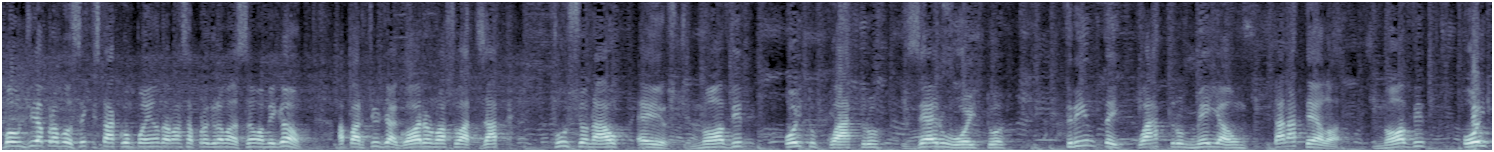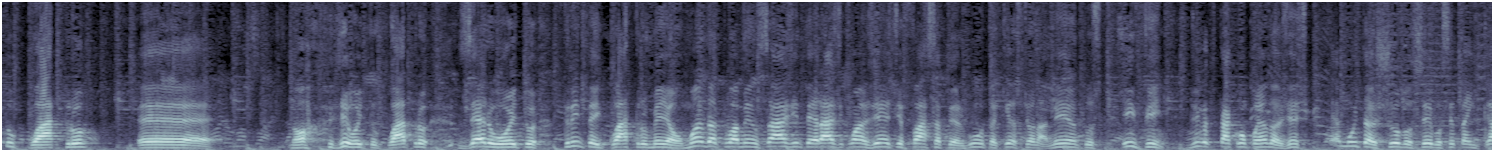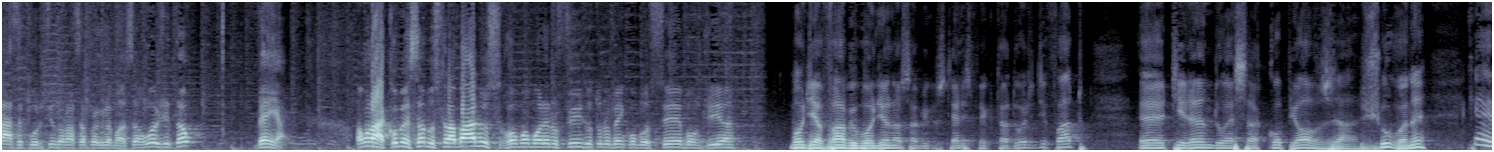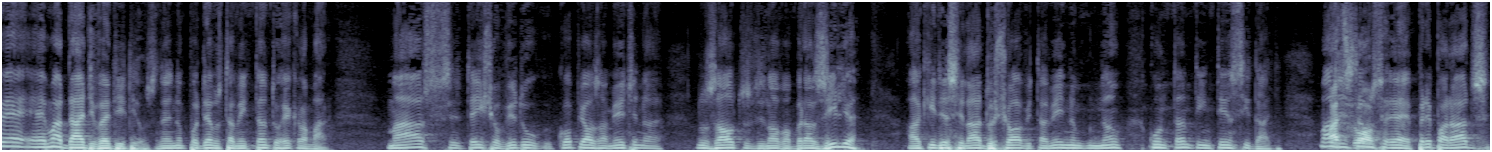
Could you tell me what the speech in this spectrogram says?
Bom dia para você que está acompanhando a nossa programação, amigão. A partir de agora, o nosso WhatsApp funcional é este: 98408 3461. Tá na tela, ó. 984 é 984-08-3461. Manda a tua mensagem, interage com a gente, faça pergunta, questionamentos, enfim, diga que está acompanhando a gente. É muita chuva, eu sei, você está em casa curtindo a nossa programação hoje, então venha. Vamos lá, começando os trabalhos. Romão Moreno Filho, tudo bem com você? Bom dia. Bom dia, Fábio. Bom dia, nossos amigos telespectadores. De fato, é, tirando essa copiosa chuva, né? Que é, é, uma dádiva de Deus, né? não podemos também tanto reclamar. Mas tem chovido copiosamente na, nos altos de Nova Brasília, aqui desse lado chove também, não, não com tanta intensidade. Mas, Mas estamos é, preparados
